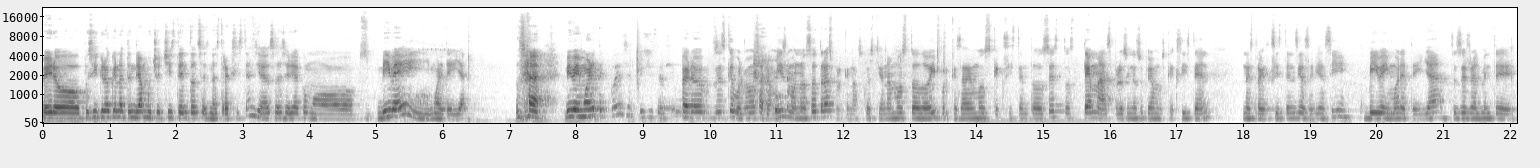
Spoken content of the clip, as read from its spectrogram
Pero pues sí creo que no tendría mucho chiste entonces nuestra existencia, o sea, sería como pues, vive y muérete y ya. O sea, vive y muérete. Puede ser que sí sea así. Pero pues, es que volvemos a lo mismo, nosotras porque nos cuestionamos todo y porque sabemos que existen todos estos temas, pero si no supiéramos que existen, nuestra existencia sería así, vive y muérete y ya. Entonces realmente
